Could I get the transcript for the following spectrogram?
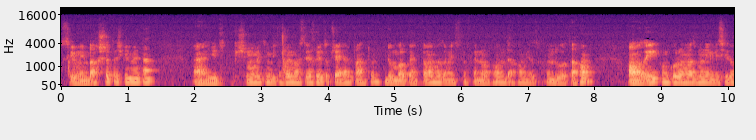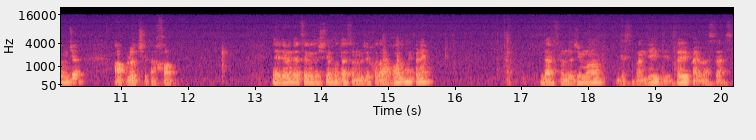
سیومین بخش تشکیل میده که شما می‌تونید ویدیوهای ما از یوتیوب channel پوهنتون دنبال کنید تمام از این صنف نهم دهم یازدهم دوازدهم آمادگی کنکور مضمون انگلیسی در اونجا اپلود شده. خب. در ادامه درس گذشته خود درس امروزی خود آغاز می‌کنیم. درس امروزی ما دسته بندی data ی پیوسته است.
